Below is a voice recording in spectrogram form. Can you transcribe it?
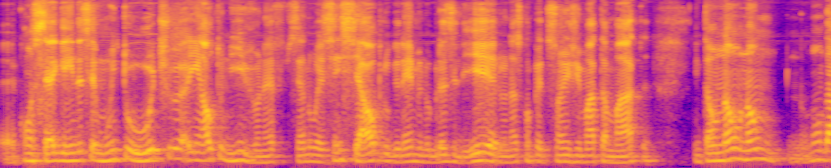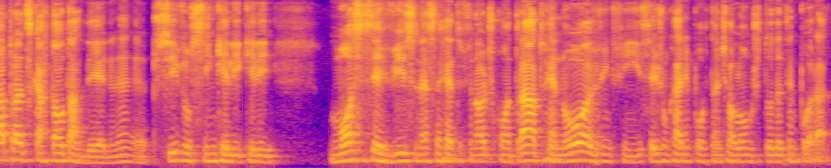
é, consegue ainda ser muito útil em alto nível, né? Sendo essencial para o Grêmio no brasileiro, nas competições de mata-mata. Então não não não dá para descartar o Tardelli, né? É possível sim que ele que ele mostre serviço nessa reta final de contrato, renove, enfim, e seja um cara importante ao longo de toda a temporada.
